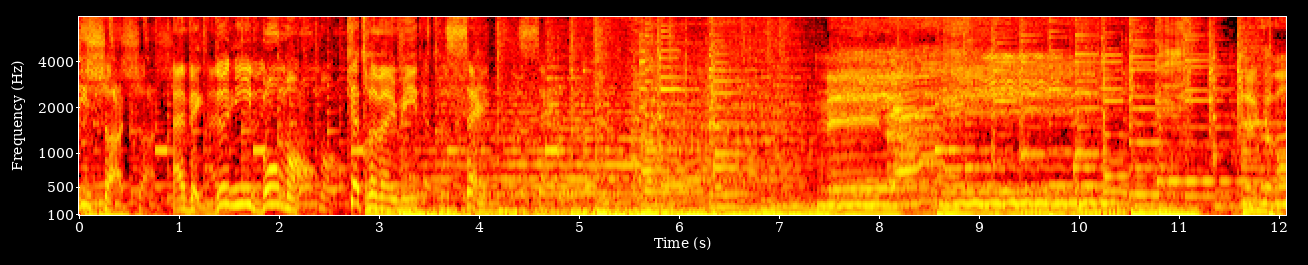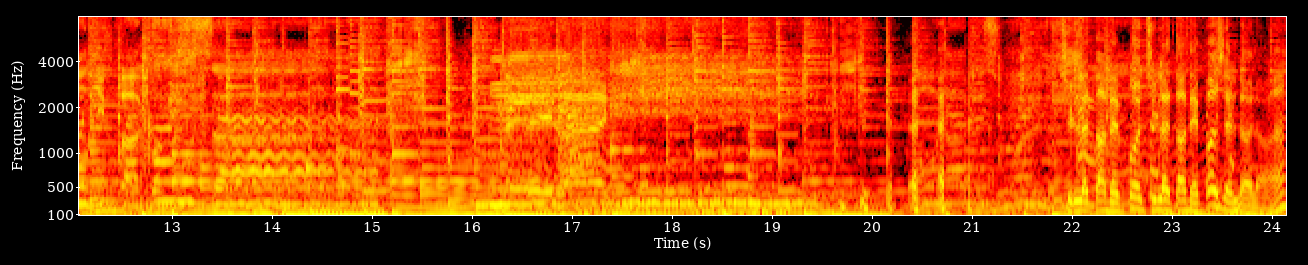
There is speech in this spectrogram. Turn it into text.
Midi Choc avec Denis Beaumont. 88 5. Mélanie, ne grandis pas comme ça. Mélanie, tu l'attendais pas, tu l'attendais pas, celle-là, là, hein?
